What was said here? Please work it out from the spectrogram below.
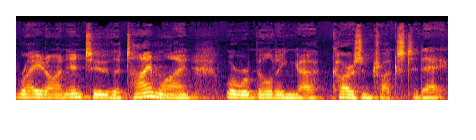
right on into the timeline where we're building uh, cars and trucks today.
